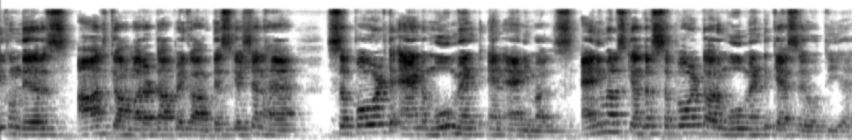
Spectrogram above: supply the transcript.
का हमारा टॉपिक ऑफ़ डिस्कशन है support and movement in animals animals के अंदर सपोर्ट और मूवमेंट कैसे होती है?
